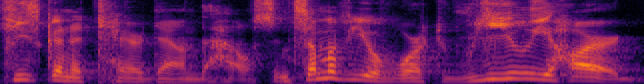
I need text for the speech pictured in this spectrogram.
He's going to tear down the house. And some of you have worked really hard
